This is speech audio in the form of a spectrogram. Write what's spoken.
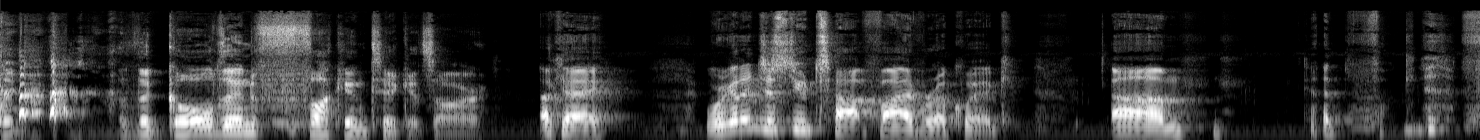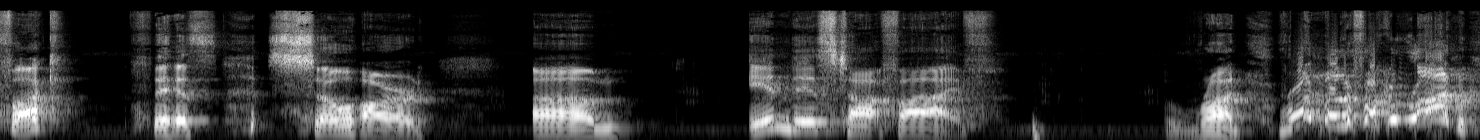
the, the golden fucking tickets are. Okay, we're gonna just do top five real quick. Um, God, fuck, fuck this so hard. Um, in this top five, run, run, motherfucker, run!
